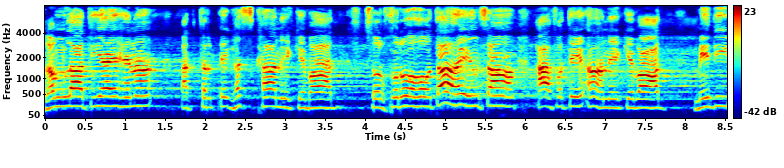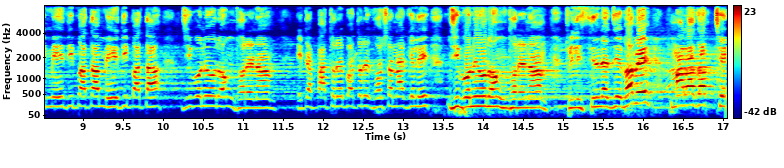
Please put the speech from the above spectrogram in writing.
रंगला दिया है ना पत्थर पे घस खाने के बाद सुरखरो होता है इंसान आफते आने के बाद মেহেদি মেহেদি পাতা মেহেদি পাতা জীবনেও রং ধরে না এটা পাথরে পাথরে ঘষা না খেলে জীবনেও রং ধরে না ফিলিস্তিনিরা যেভাবে মারা যাচ্ছে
